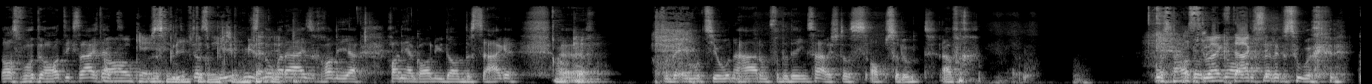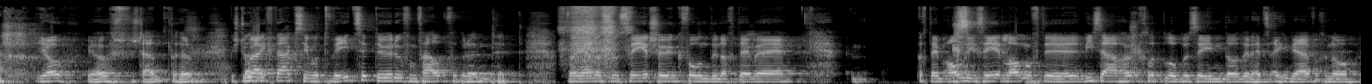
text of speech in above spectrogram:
das, was der Adi gesagt hat. Ah, okay. Das bleibt, das bleibt mein Nummer eins. Kann ich, kann ich ja gar nichts anderes sagen. Okay. Äh, von den Emotionen her und von den Dings her ist das absolut einfach das heisst, also, du eigentlich der gewesen, Ja, ja, verständlich. Ja. Bist du eigentlich der gewesen, der die WC-Tür auf dem Feld verbrannt hat? Das habe ich auch noch so sehr schön gefunden, nachdem, äh, nachdem alle sehr lange auf der Wiese auch geblieben sind, oder, hat es eigentlich einfach noch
